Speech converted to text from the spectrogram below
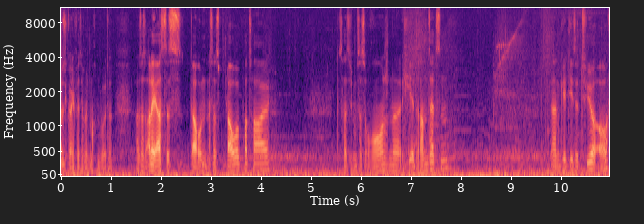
Weiß ich gar nicht, was ich damit machen wollte. Also als allererstes, da unten ist das blaue Portal. Das heißt, ich muss das orangene hier dran setzen. Dann geht diese Tür auf.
